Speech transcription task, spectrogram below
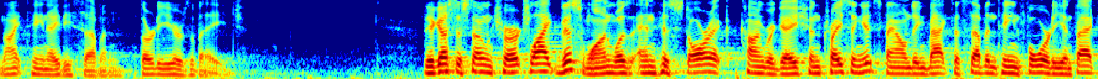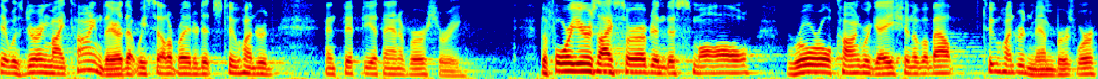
1987, 30 years of age. The Augusta Stone Church, like this one, was an historic congregation tracing its founding back to 1740. In fact, it was during my time there that we celebrated its 250th anniversary. The four years I served in this small, rural congregation of about 200 members were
